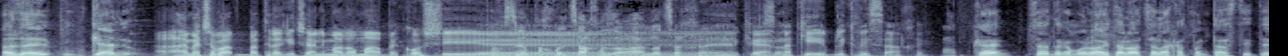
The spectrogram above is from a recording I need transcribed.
אז אה, כן, האמת שבאתי להגיד שאין לי מה לומר, בקושי... תחזיר את אה, החולצה חזרה, לא צריך, אה, כן, כביסה. נקי, בלי כביסה, אחי. כן, בסדר גמור, לא, הייתה לו הצלה אחת פנטסטית אה,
